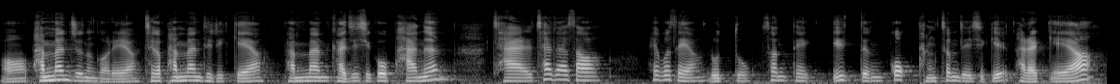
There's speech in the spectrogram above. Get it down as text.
어, 반만 주는 거래요. 제가 반만 드릴게요. 반만 가지시고 반은 잘 찾아서 해보세요. 로또 선택 1등 꼭 당첨되시길 바랄게요.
